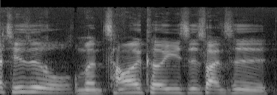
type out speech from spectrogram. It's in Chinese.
那其实我们肠胃科医师算是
